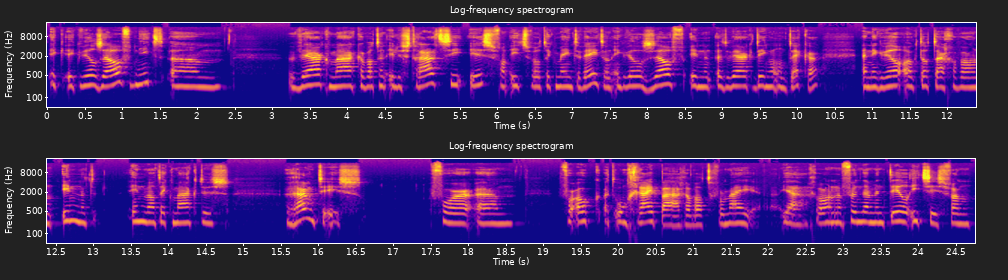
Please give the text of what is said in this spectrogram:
ik, ik wil zelf niet um, werk maken wat een illustratie is van iets wat ik meen te weten. Ik wil zelf in het werk dingen ontdekken. En ik wil ook dat daar gewoon in, het, in wat ik maak dus ruimte is voor, um, voor ook het ongrijpbare, wat voor mij ja, gewoon een fundamenteel iets is van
